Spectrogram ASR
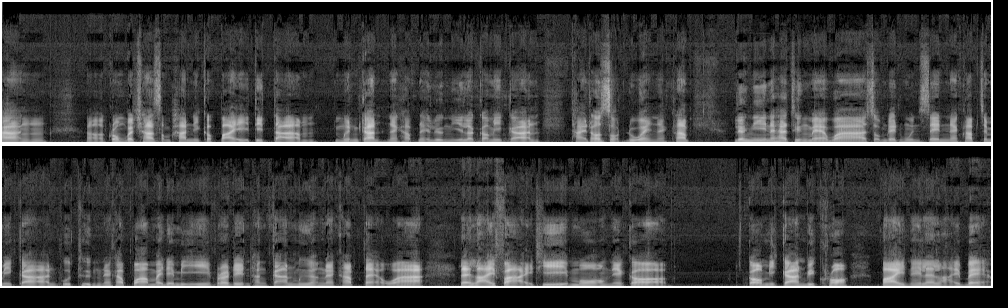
ทางกรมประชาสัมพันธ์นี้ก็ไปติดตามเหมือนกันนะครับ ในเรื่องนี้แล้วก็มีการถ่ายทอดสดด้วยนะครับ เรื่องนี้นะฮะถึงแม้ว่าสมเด็จฮุนเซนนะครับจะมีการพูดถึงนะครับว่าไม่ได้มีประเด็นทางการเมืองนะครับ แต่ว่า หลายๆ ฝ่ายที่มองเนี่ยก็ก็มีการวิเคราะห์ไปในหลาย ๆ แบบ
